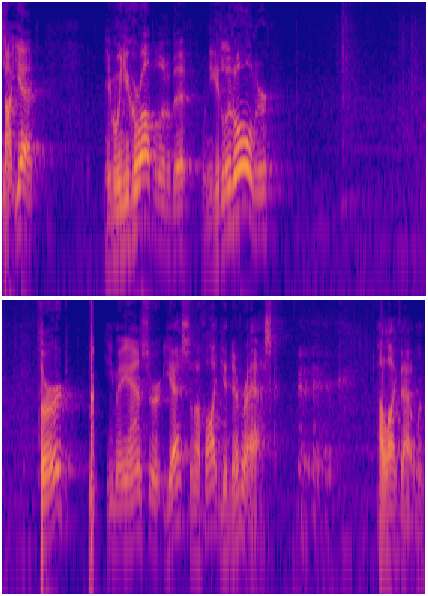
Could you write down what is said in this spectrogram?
Not yet. Maybe when you grow up a little bit, when you get a little older. Third, he may answer, Yes, and I thought you'd never ask. I like that one.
